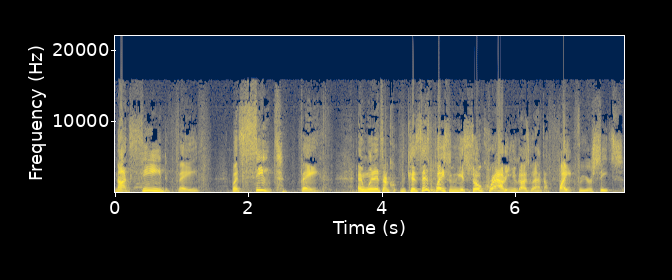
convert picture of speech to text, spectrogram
Not seed faith, but seat faith. And when it's a, because this place is going to get so crowded, you guys are going to have to fight for your seats.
